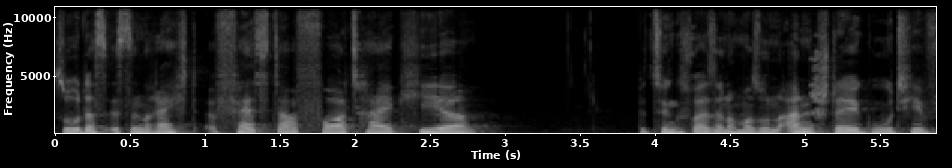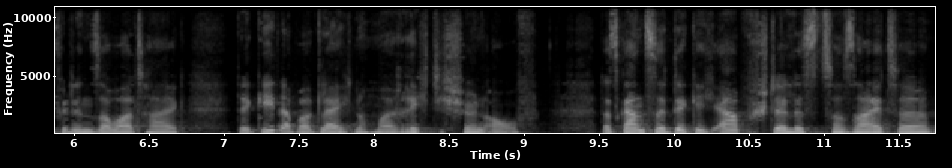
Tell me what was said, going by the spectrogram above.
So, das ist ein recht fester Vorteig hier, beziehungsweise nochmal so ein Anstellgut hier für den Sauerteig. Der geht aber gleich nochmal richtig schön auf. Das Ganze decke ich ab, stelle es zur Seite.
